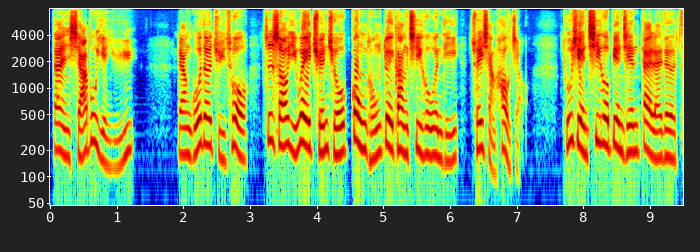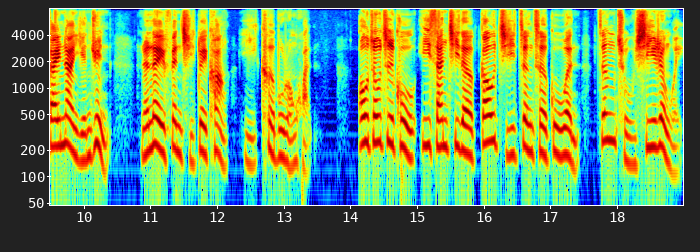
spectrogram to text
但瑕不掩瑜，两国的举措至少已为全球共同对抗气候问题吹响号角，凸显气候变迁带来的灾难严峻，人类奋起对抗。已刻不容缓。欧洲智库 E3G 的高级政策顾问曾楚曦认为，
